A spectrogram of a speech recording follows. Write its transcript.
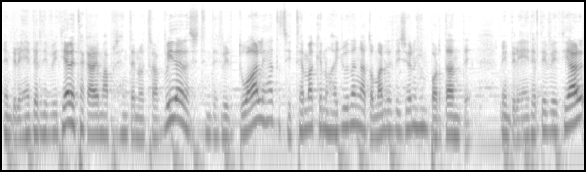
La inteligencia artificial está cada vez más presente en nuestras vidas, de asistentes virtuales hasta sistemas que nos ayudan a tomar decisiones importantes. La inteligencia artificial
